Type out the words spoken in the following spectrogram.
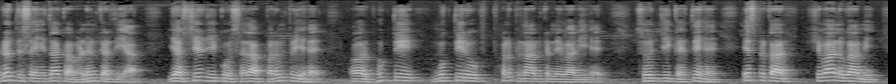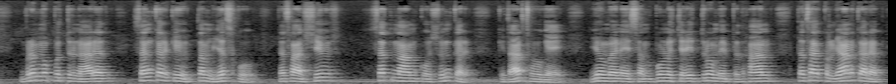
रुद्र संहिता का वर्णन कर दिया। यह शिव जी को सदा परम प्रिय है और भुक्ति, मुक्ति रूप फल प्रदान करने वाली है। सूर्य जी कहते हैं, इस प्रकार शिवानुगामी ब्रह्मपुत्र नारद शंकर के उत्तम यश को तथा शिव सतनाम को सुनकर कृतार्थ हो गए। यो मैंने संपूर्ण चरित्रों में प्रधान तथा कल्याणकारक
